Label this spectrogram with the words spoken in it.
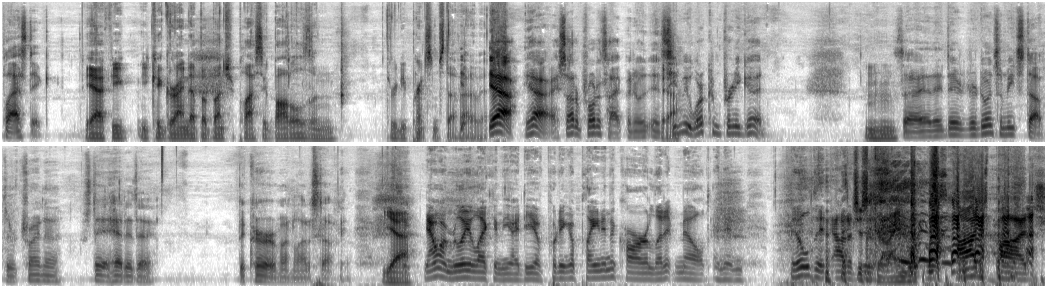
plastic. Yeah, if you you could grind up a bunch of plastic bottles and 3D print some stuff out of it. Yeah, yeah. I saw the prototype, and it, it seemed to be working pretty good. Mm-hmm. So they, they're they're doing some neat stuff. They're trying to stay ahead of the the curve on a lot of stuff. Yeah, Now I'm really liking the idea of putting a plane in the car, let it melt, and then build it out of Just this, grind it. this hodgepodge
